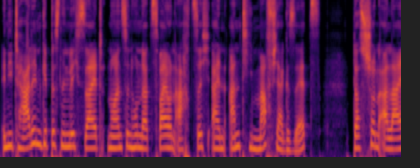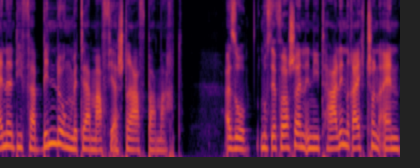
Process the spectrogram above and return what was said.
In Italien gibt es nämlich seit 1982 ein Anti-Mafia-Gesetz, das schon alleine die Verbindung mit der Mafia strafbar macht. Also, muss dir vorstellen, in Italien reicht schon ein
